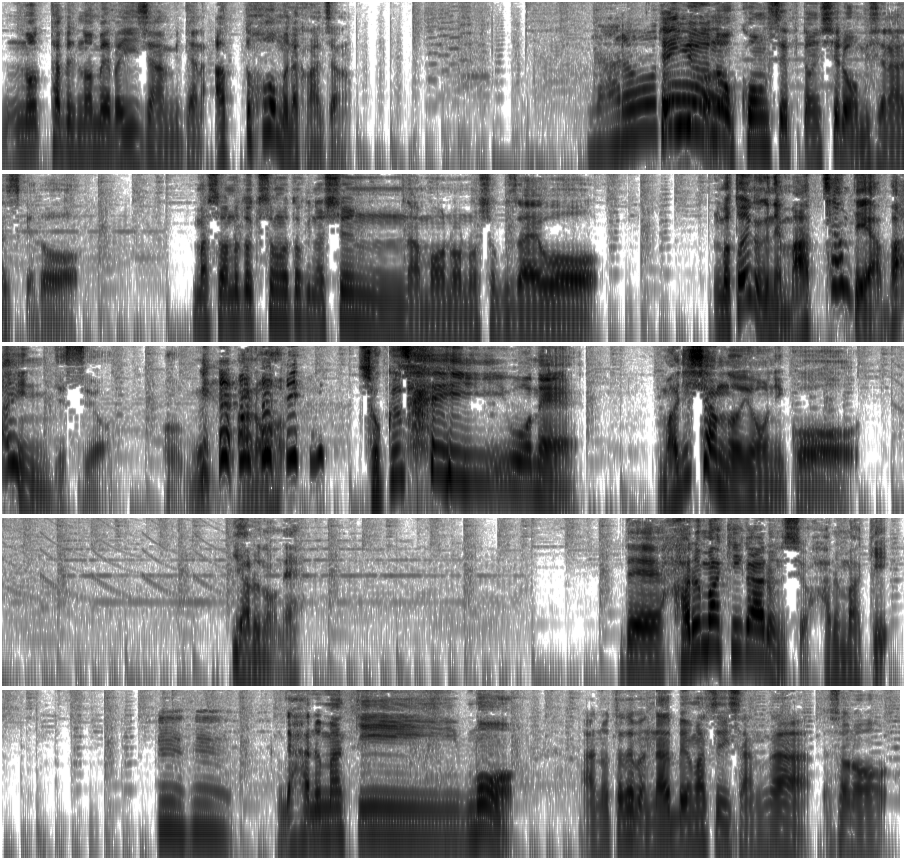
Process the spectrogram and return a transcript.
の、食べて飲めばいいじゃんみたいな、アットホームな感じなの。なるほど。っていうのをコンセプトにしてるお店なんですけど、まあ、その時その時の旬なものの食材を、まあ、とにかくね、まっちゃんってやばいんですよ。あの、食材をね、マジシャンのようにこう、やるのね。で、春巻きがあるんですよ、春巻き。うんうん。で春巻きもあの例えば鍋祭りさんがその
